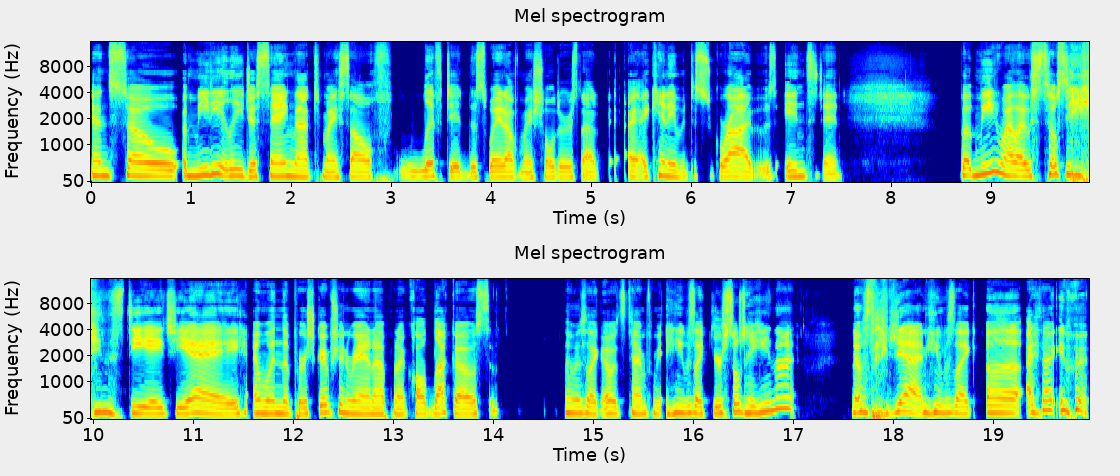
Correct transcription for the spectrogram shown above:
And so immediately just saying that to myself lifted this weight off my shoulders that I, I can't even describe. It was instant. But meanwhile, I was still taking this DHEA. And when the prescription ran up and I called Lecos, I was like, oh, it's time for me. And he was like, you're still taking that? And I was like, yeah. And he was like, uh, I thought you were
